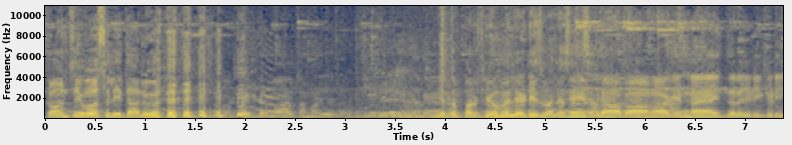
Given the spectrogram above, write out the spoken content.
कौन सी वो असली दारू है? ये तो परफ्यूम है लेडीज़ वाले अच्छा। इधर घड़ी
